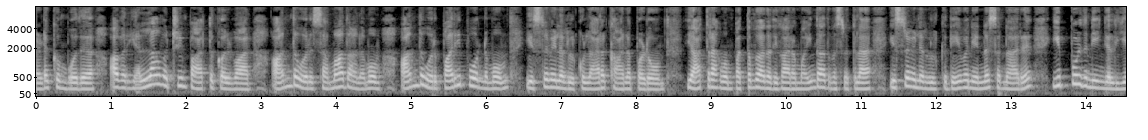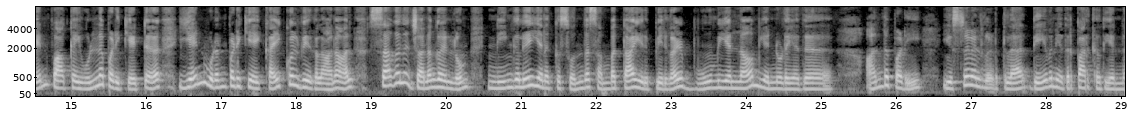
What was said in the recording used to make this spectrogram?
நடக்கும்போது அவர் எல்லாவற்றையும் பார்த்து கொள்வார் அந்த ஒரு சமாதானமும் அந்த ஒரு பரிபூர்ணமும் இஸ்ரவேலர்களுக்குள்ளார காணப்படும். யாத்ராகமம் பத்தொன்பதாவது அதிகாரம் ஐந்தாவது வசனத்துல இஸ்ரவேலர்களுக்கு தேவன் என்ன சொன்னாரு? இப்பொழுது நீங்கள் என் வாக்கை உள்ளபடி கேட்டு என் உடன்படிக்கையை கைக்கொள்வீர்களானால் சகல ஜனங்களிலும் நீங்களே எனக்கு சொந்த சம்பத்தாய் இருப்பீர்கள் பூமியெல்லாம் என்னுடையது. அந்தபடி இஸ்ரவேல்களிடத்துல தேவன் எதிர்பார்க்கிறது என்ன?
